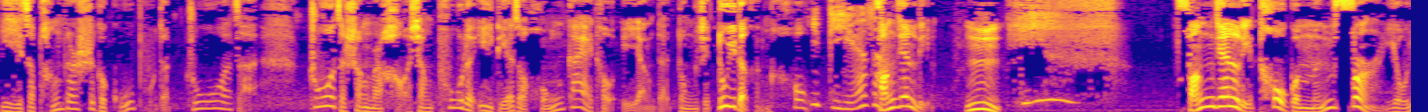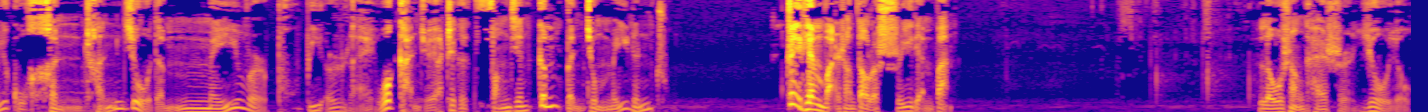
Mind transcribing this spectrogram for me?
椅子旁边是个古朴的桌子，桌子上面好像铺了一叠子红盖头一样的东西，堆得很厚。一叠子。房间里，嗯，房间里透过门缝有一股很陈旧的霉味扑鼻而来，我感觉啊，这个房间根本就没人住。这天晚上到了十一点半。楼上开始又有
